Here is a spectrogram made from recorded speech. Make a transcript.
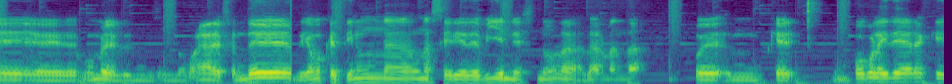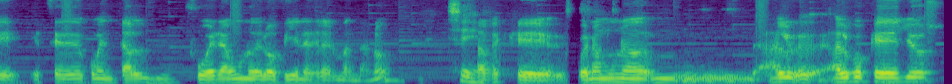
eh, hombre, lo van a defender. Digamos que tiene una, una serie de bienes, ¿no? La, hermandad. Pues mm, que un poco la idea era que este documental fuera uno de los bienes de la hermandad, ¿no? Sí. ¿Sabes? Que fuera una, mm, algo, que ellos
